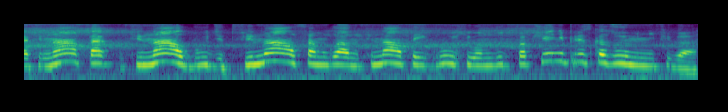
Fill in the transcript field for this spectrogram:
А финал так... Финал будет. Финал, самое главное. Финал-то игрухи. Он будет вообще непредсказуемый нифига.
